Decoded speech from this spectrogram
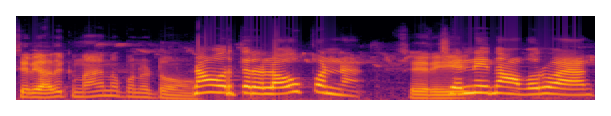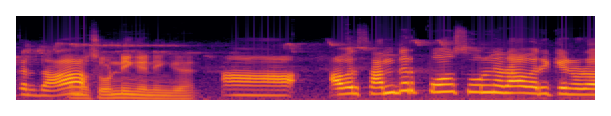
சரி அதுக்கு நான் என்ன பண்ணட்டும்? நான் ஒருத்தரை லவ் பண்ணேன். சரி. சென்னை தான் அவரும் ஆங்கர் தான். சொன்னீங்க நீங்க. அவர் சந்தர்ப்பம் சூழ்நிலை அவருக்கு என்னோட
